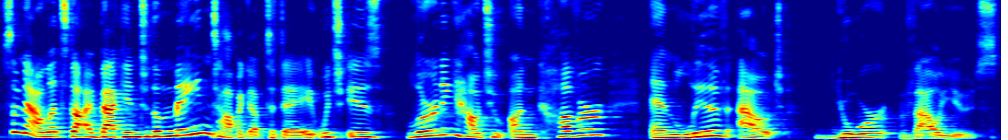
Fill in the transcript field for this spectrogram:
So now let's dive back into the main topic of today, which is learning how to uncover and live out your values.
